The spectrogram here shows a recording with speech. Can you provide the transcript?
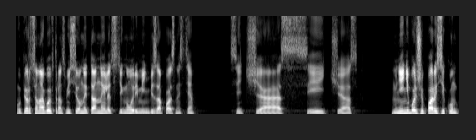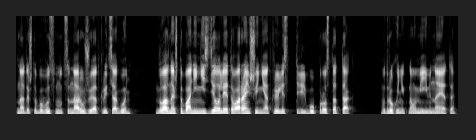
уперся ногой в трансмиссионный тоннель, отстегнул ремень безопасности. Сейчас, сейчас. Мне не больше пары секунд надо, чтобы высунуться наружу и открыть огонь. Главное, чтобы они не сделали этого раньше и не открыли стрельбу просто так. Вдруг у них на уме именно это.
